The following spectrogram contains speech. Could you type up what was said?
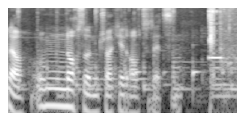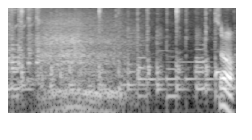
Genau, um noch so einen Truck hier drauf zu setzen. So.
